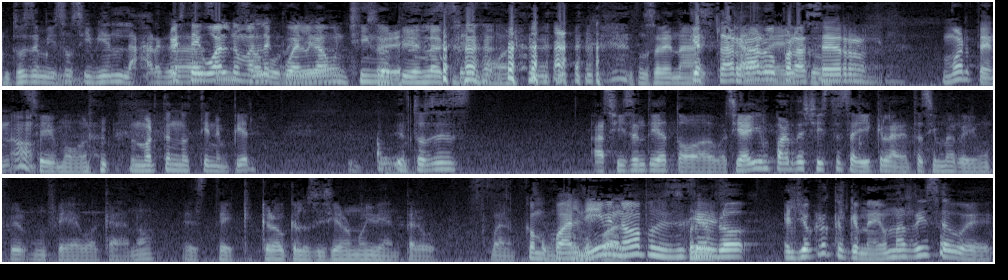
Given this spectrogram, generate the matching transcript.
Entonces se me hizo así bien larga. Está igual, nomás le aburrida. cuelga un chingo Sí. de piel Sí, acá. mon. no se ve nada que está raro para hacer Muerte, ¿no? Sí, mon. Las muertes no tienen piel. Entonces, así sentía todo, güey. Sí hay un par de chistes ahí que la neta sí me reí un, un friego acá, ¿no? Este, que creo que los hicieron muy bien, pero bueno. Como cuál, dime. ¿no? Pues es Por que... ejemplo, el, yo creo que el que me dio más risa, güey,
